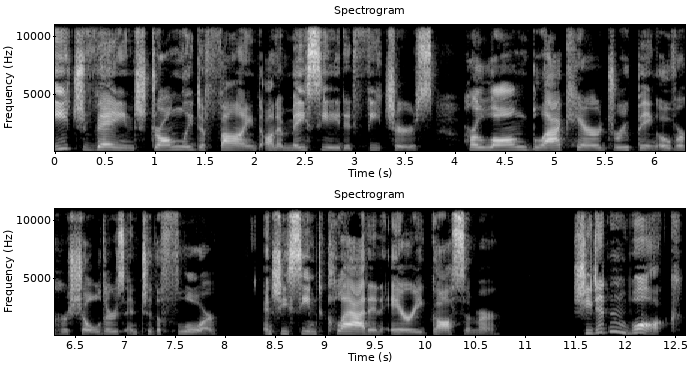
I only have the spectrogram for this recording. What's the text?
each vein strongly defined on emaciated features, her long black hair drooping over her shoulders and to the floor, and she seemed clad in airy gossamer. She didn't walk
